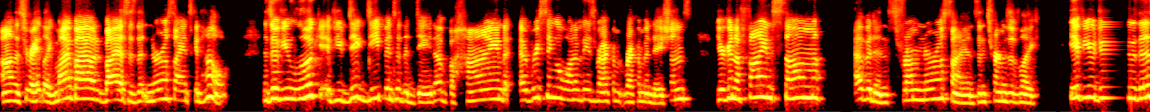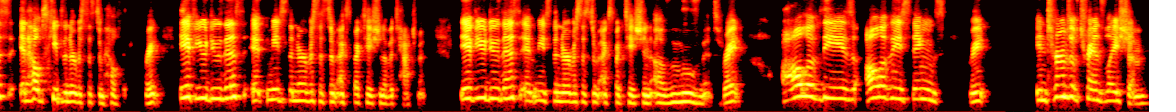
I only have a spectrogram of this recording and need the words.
on this right? Like my bio bias is that neuroscience can help. And so if you look if you dig deep into the data behind every single one of these rec- recommendations you're going to find some evidence from neuroscience in terms of like, if you do this, it helps keep the nervous system healthy, right? If you do this, it meets the nervous system expectation of attachment. If you do this, it meets the nervous system expectation of movement, right? All of these, all of these things, right? In terms of translation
